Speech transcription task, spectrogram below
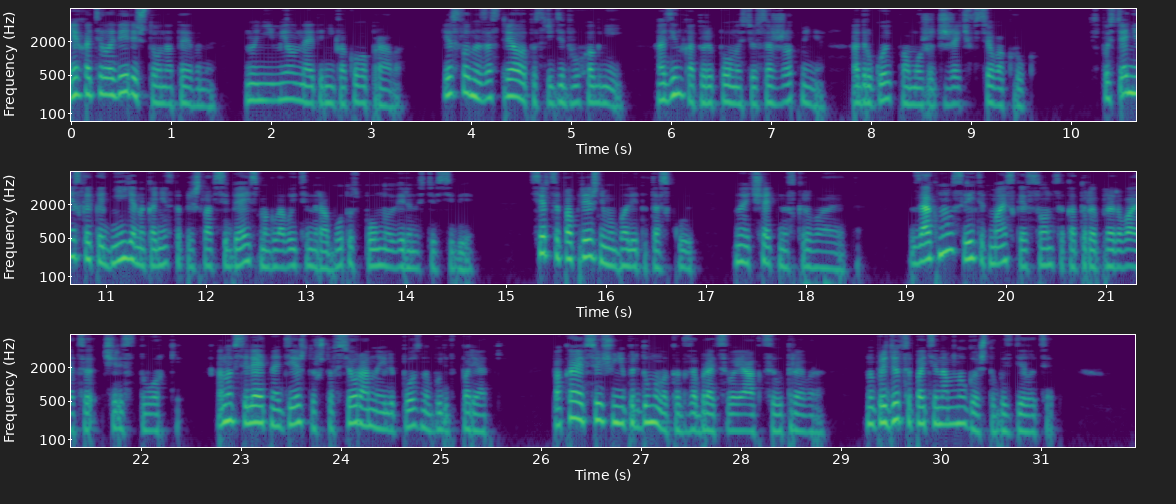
Я хотела верить, что он от Эвана, но не имела на это никакого права. Я словно застряла посреди двух огней. Один, который полностью сожжет меня, а другой поможет сжечь все вокруг. Спустя несколько дней я наконец-то пришла в себя и смогла выйти на работу с полной уверенностью в себе. Сердце по-прежнему болит и тоскует, но я тщательно скрываю это. За окном светит майское солнце, которое прорывается через створки. Оно вселяет надежду, что все рано или поздно будет в порядке. Пока я все еще не придумала, как забрать свои акции у Тревора, но придется пойти на многое, чтобы сделать это.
